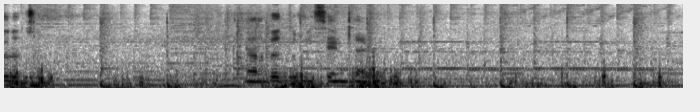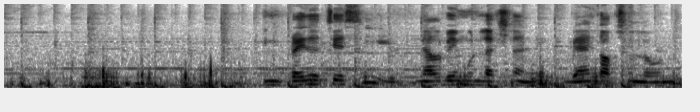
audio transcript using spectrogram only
చూడొచ్చు. నలభై తొమ్మిది సెంట్లు. అండి దీని ప్రైస్ వచ్చేసి నలభై మూడు లక్షలు అండి బ్యాంక్ ఆప్షన్లో ఉంది.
